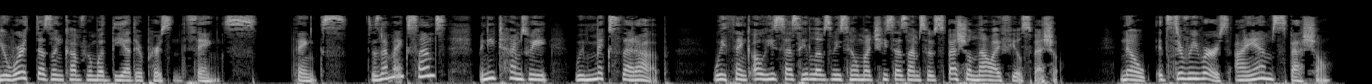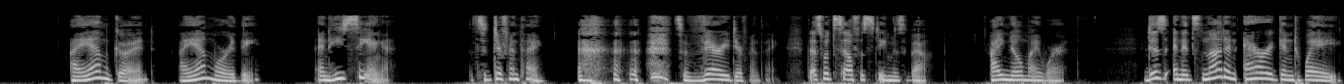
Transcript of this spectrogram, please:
Your worth doesn't come from what the other person thinks. Thinks. Does that make sense? Many times we, we mix that up. We think, oh, he says he loves me so much. He says I'm so special. Now I feel special. No, it's the reverse. I am special. I am good. I am worthy. And he's seeing it. It's a different thing. it's a very different thing. That's what self-esteem is about. I know my worth. Does, and it's not an arrogant way.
